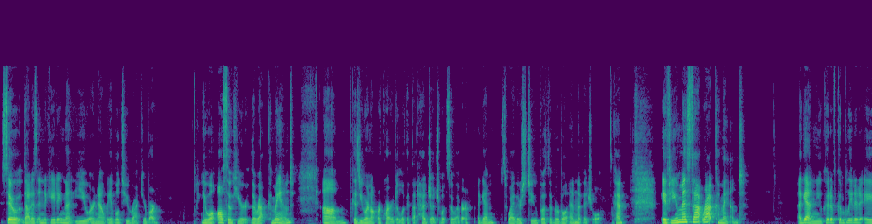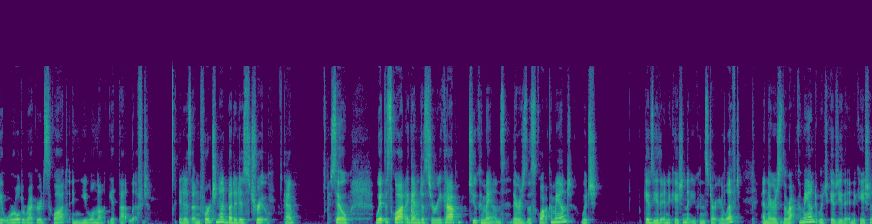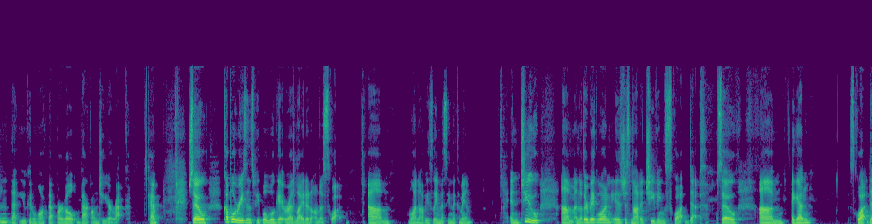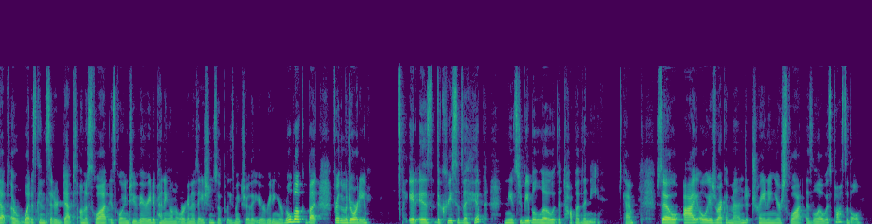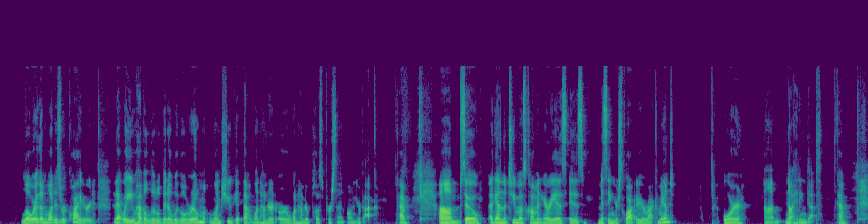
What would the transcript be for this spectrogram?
So that is indicating that you are now able to rack your bar. You will also hear the rack command because um, you are not required to look at that head judge whatsoever. Again, that's why there's two, both the verbal and the visual. Okay. If you miss that rack command, Again, you could have completed a world record squat and you will not get that lift. It is unfortunate, but it is true. Okay. So, with the squat, again, just to recap, two commands. There's the squat command, which gives you the indication that you can start your lift. And there's the rack command, which gives you the indication that you can walk that barbell back onto your rack. Okay. So, a couple reasons people will get red lighted on a squat. Um, one, obviously, missing the command. And two, um, another big one is just not achieving squat depth. So, um, again, squat depth or what is considered depth on a squat is going to vary depending on the organization. So, please make sure that you're reading your rule book. But for the majority, it is the crease of the hip needs to be below the top of the knee. Okay. So, I always recommend training your squat as low as possible lower than what is required. That way you have a little bit of wiggle room once you get that 100 or 100 plus percent on your back. Okay. Um, so again, the two most common areas is missing your squat or your rack command or um, not hitting depth. Okay.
